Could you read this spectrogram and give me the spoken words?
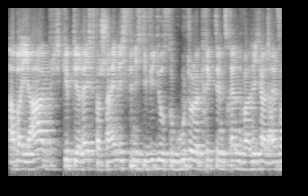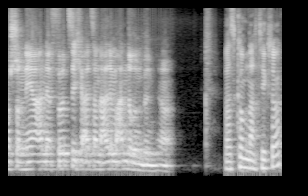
Aber ja, ich gebe dir recht, wahrscheinlich finde ich die Videos so gut oder kriege den Trend, weil ich halt einfach schon näher an der 40 als an allem anderen bin. Ja. Was kommt nach TikTok?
